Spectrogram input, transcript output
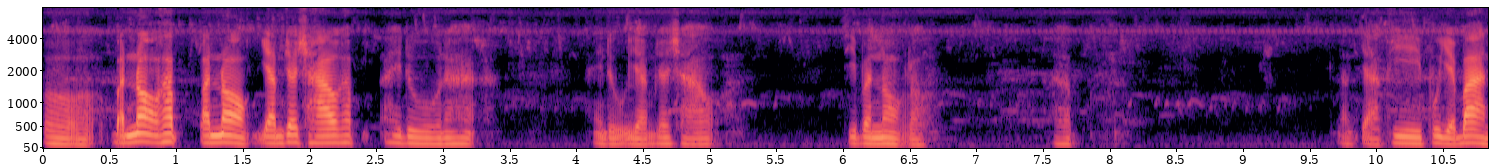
ก็บ้านนอกครับบ้านนอกยามเช้าเช้าครับ ให้ดูนะฮะให้ดูยามเช้าเช้าที่บ้านนอกเรานะครับ หลังจากที่ผู้ใหญ่บ้าน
